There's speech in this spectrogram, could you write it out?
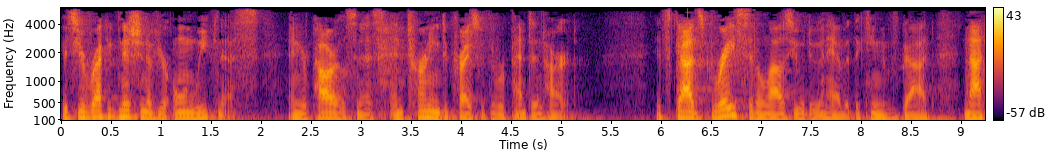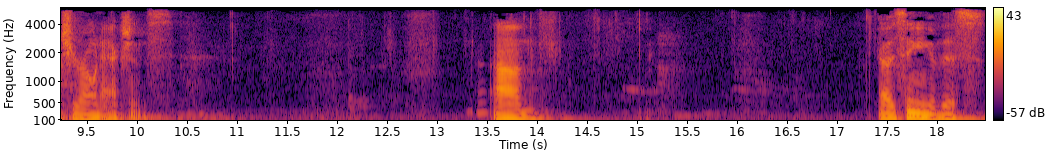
it's your recognition of your own weakness and your powerlessness and turning to Christ with a repentant heart. It's God's grace that allows you to inhabit the kingdom of God, not your own actions. Um, I was thinking of this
